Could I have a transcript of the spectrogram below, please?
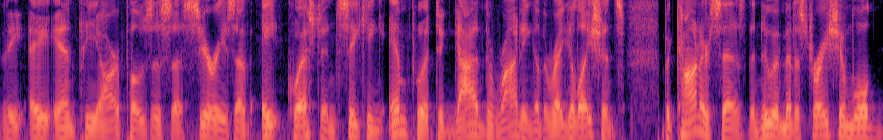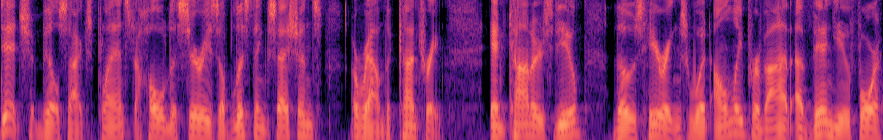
The ANPR poses a series of eight questions seeking input to guide the writing of the regulations. But Connor says the new administration will ditch Vilsack's plans to hold a series of listening sessions around the country. In Connor's view, those hearings would only provide a venue for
